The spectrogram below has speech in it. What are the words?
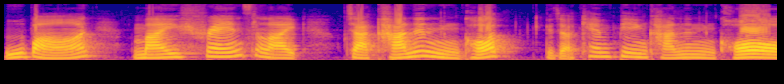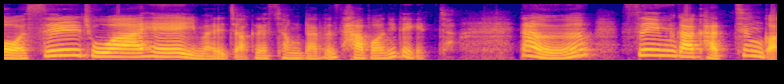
5번, my friends like. 자, 가는 것. 그죠? 캠핑 가는 것을 좋아해. 이 말이죠. 그래서 정답은 4번이 되겠죠. 다음, 쓰임과 같은 것.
